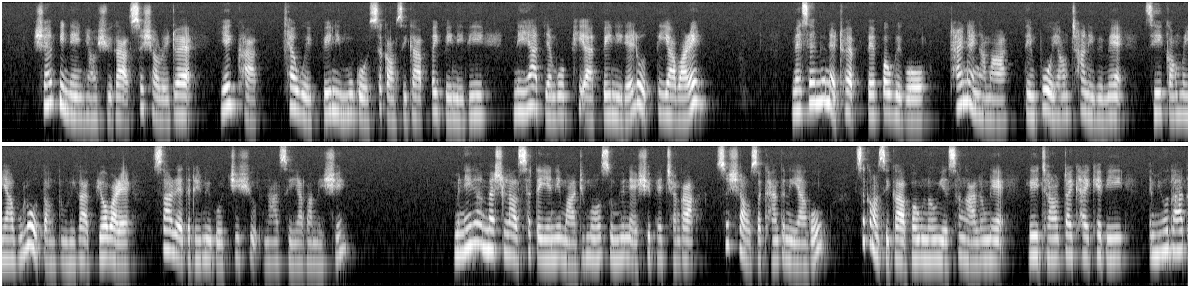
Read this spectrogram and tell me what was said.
။ရှမ်းပြည်နယ်ညောင်ရွှေကဆက်ရှောက်တွေအတွက်ရိတ်ခါဖြတ်ဝေပေးနေမှုကိုစစ်ကောင်စီကပိတ်ပင်နေပြီး နေရပြန်ဖို့ဖိအားပေးနေတယ်လို့သိရပါတယ်။မဲဆဲမြို့နယ်ထွက်ပဲပုတ်တွေကိုထိုင်းနိုင်ငံမှာတင်ပို့ရောင်းချနေပေမဲ့ဈေးကောင်းမရဘူးလို့တောင်သူတွေကပြောပါတယ်။စတဲ့သတင်းတွေကိုကြည့်ရှုနားဆင်ရပါမယ်ရှင်။မနေ့ကမတ်လ17ရက်နေ့မှာဒီမော့ဆိုမြို့နယ်ရှစ်ဖက်ချန်ကဆွရှောင်စခန်းတနေရာကိုစစ်ကောင်စီကဘုံလုံးရဲ့15လုံးနဲ့လေချောင်းတိုက်ခိုက်ခဲ့ပြီးအမျိုးသားတ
